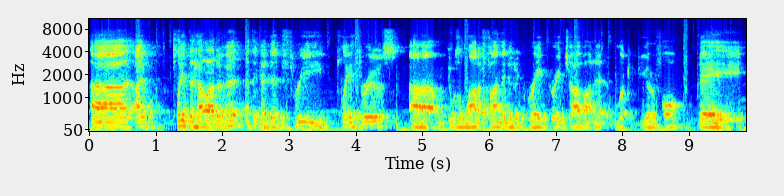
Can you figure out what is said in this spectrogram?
Uh, I played the hell out of it. I think I did three playthroughs. Um, it was a lot of fun. They did a great, great job on it. It looked beautiful. They,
